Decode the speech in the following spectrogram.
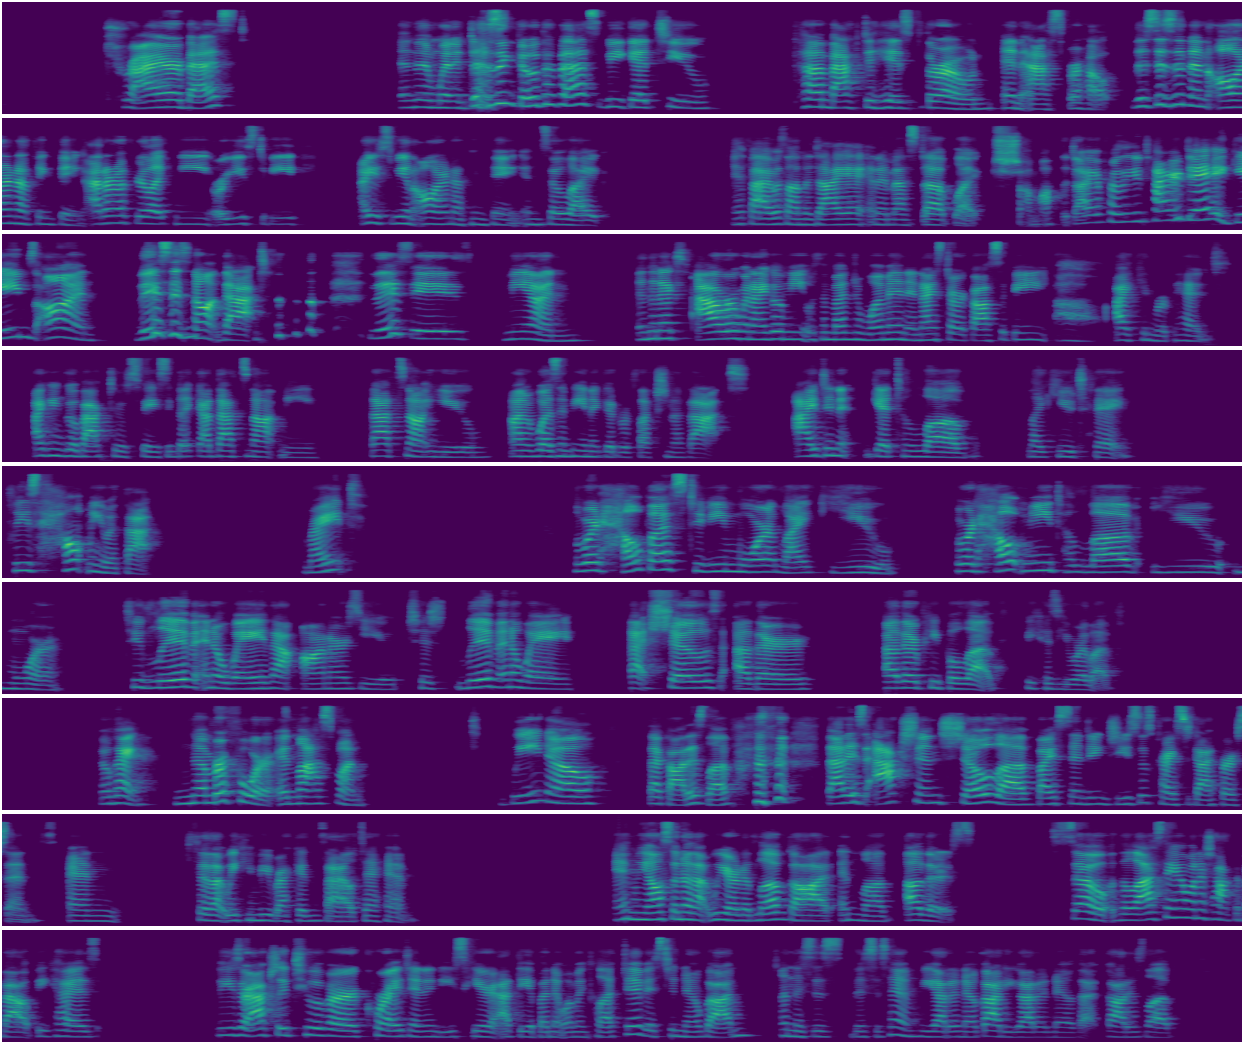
try our best. And then when it doesn't go the best, we get to come back to his throne and ask for help. This isn't an all or nothing thing. I don't know if you're like me or used to be I used to be an all or nothing thing. And so like If I was on a diet and I messed up, like I'm off the diet for the entire day, game's on. This is not that. this is, man, in the next hour when I go meet with a bunch of women and I start gossiping, oh, I can repent. I can go back to a space and be like, God, that's not me. That's not you. I wasn't being a good reflection of that. I didn't get to love like you today. Please help me with that. Right? Lord, help us to be more like you. Lord, help me to love you more, to live in a way that honors you, to live in a way that shows other other people love because you are love. Okay, number 4 and last one. We know that God is love, that is action, show love by sending Jesus Christ to die for sins and so that we can be reconciled to him. And we also know that we are to love God and love others. So, the last thing I want to talk about, because these are actually two of our core identities here at the Abundant Women Collective, is to know God. And this is this is Him. You got to know God. You got to know that God is love.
